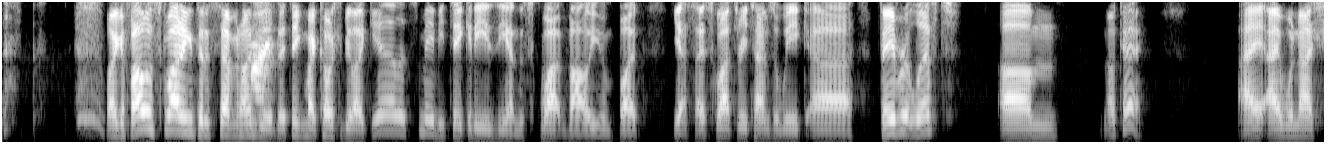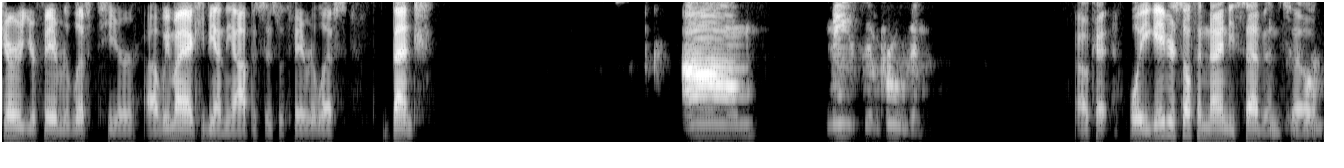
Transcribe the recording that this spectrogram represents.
like if I was squatting into the 700s, Right. I think my coach would be like, "Yeah, let's maybe take it easy on the squat volume." But yes, I squat three times a week. Uh, favorite lift? Um, okay. I, I would not share your favorite lift here. Uh, we might actually be on the opposites with favorite lifts. Bench. Um, needs improving. Okay. Well, you gave yourself a 97, so.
